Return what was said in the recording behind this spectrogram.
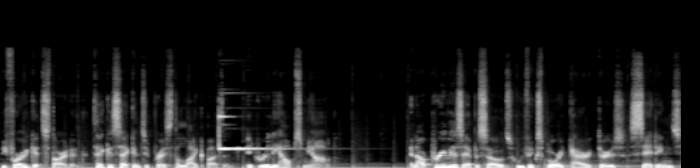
Before we get started, take a second to press the like button. It really helps me out. In our previous episodes, we've explored characters, settings,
